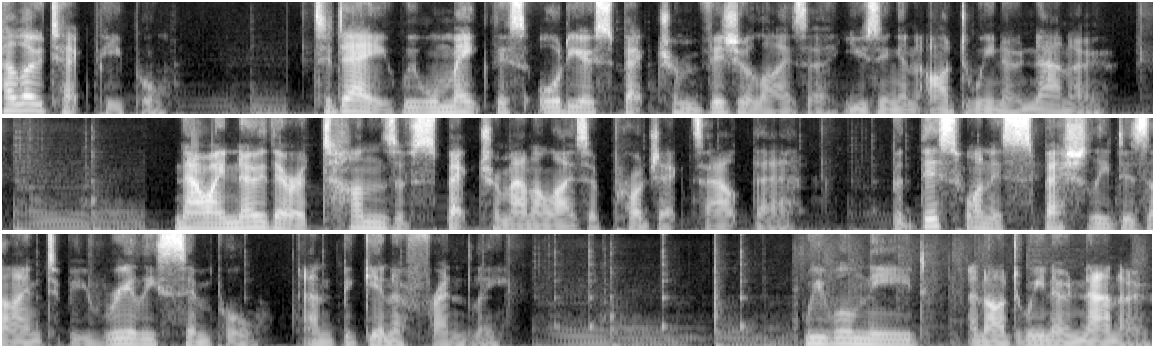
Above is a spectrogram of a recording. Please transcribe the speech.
Hello tech people. Today we will make this audio spectrum visualizer using an Arduino Nano. Now I know there are tons of spectrum analyzer projects out there, but this one is specially designed to be really simple and beginner friendly. We will need an Arduino Nano,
